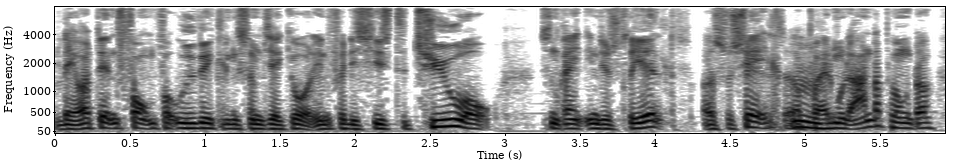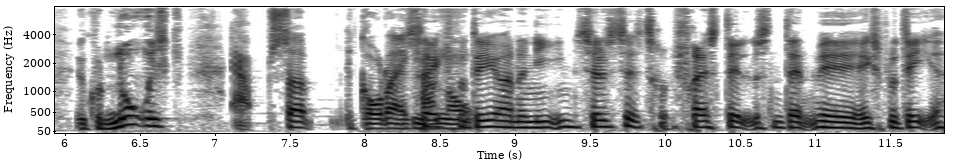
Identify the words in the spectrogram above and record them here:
laver den form for udvikling, som de har gjort inden for de sidste 20 år, sådan rent industrielt og socialt og på alle mulige andre punkter, økonomisk, ja, så går der ikke så mange år. eksploderer onanien. Selvtilfredsstillelsen, den vil eksplodere.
